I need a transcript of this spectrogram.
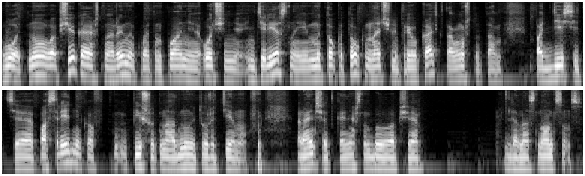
Вот. Но вообще, конечно, рынок в этом плане очень интересный, и мы только-только начали привыкать к тому, что там по 10 э, посредников пишут на одну и ту же тему. Раньше это, конечно, было вообще для нас нонсенс.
